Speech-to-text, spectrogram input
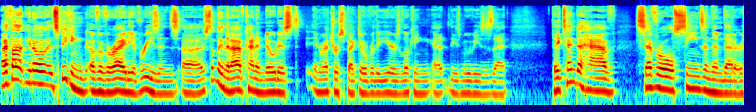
I thought, you know, speaking of a variety of reasons, uh, something that I've kind of noticed in retrospect over the years, looking at these movies, is that they tend to have several scenes in them that are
